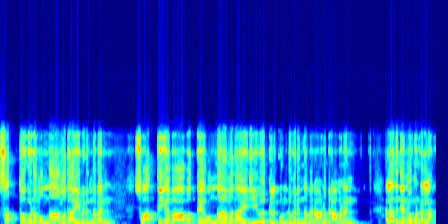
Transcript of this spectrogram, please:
സത്വഗുണം ഒന്നാമതായി വരുന്നവൻ. സ്വാത്വിക ഭാവത്തെ ഒന്നാമതായി ജീവിതത്തിൽ കൊണ്ടുവരുന്നവനാണ് ബ്രാഹ്മണൻ. അല്ലാതെ ജന്മം കൊണ്ടല്ല.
